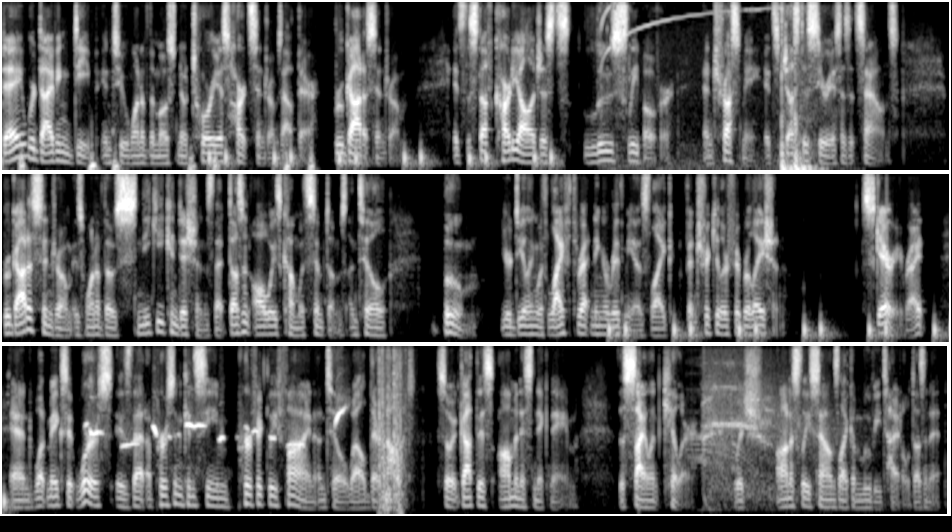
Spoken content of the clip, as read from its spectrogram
Today, we're diving deep into one of the most notorious heart syndromes out there Brugada syndrome. It's the stuff cardiologists lose sleep over. And trust me, it's just as serious as it sounds. Brugada syndrome is one of those sneaky conditions that doesn't always come with symptoms until, boom, you're dealing with life threatening arrhythmias like ventricular fibrillation. Scary, right? And what makes it worse is that a person can seem perfectly fine until, well, they're not. So it got this ominous nickname, the Silent Killer, which honestly sounds like a movie title, doesn't it?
